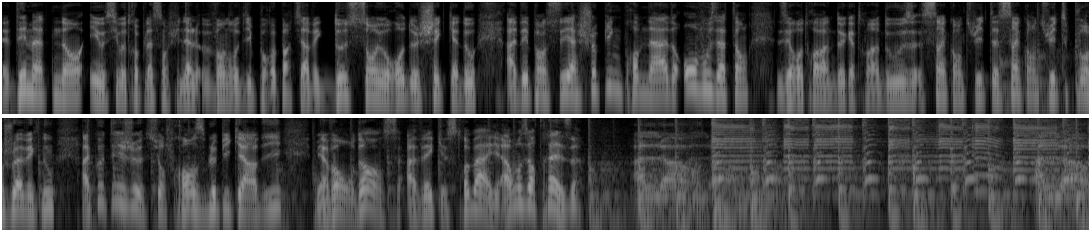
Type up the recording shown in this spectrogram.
dès maintenant et aussi votre place en finale vendredi pour repartir avec 200 euros de chèque cadeau à dépenser à Shopping Promenade. On vous attend 03 22 92 58 58 pour jouer avec nous à côté jeu sur France Bleu Picardie. Mais avant on danse avec Stromae à 11h13. Alors on Alors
